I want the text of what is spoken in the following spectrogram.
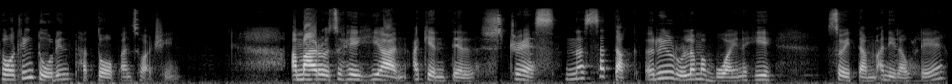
hlotling turin thatop an chwa thin amai ro chu he hian a kentel stress na satak ril rulama buai na hi soi soitam ani lo hle.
